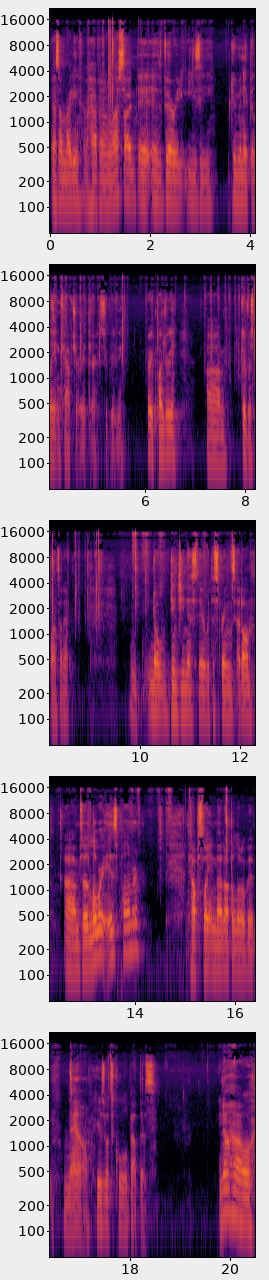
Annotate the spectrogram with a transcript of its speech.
As I'm writing, I have it on the left side. It is very easy to manipulate and capture right there. Super easy. Very plungery. Um, good response on it. No dinginess there with the springs at all. Um, so the lower is polymer. Helps lighten that up a little bit. Now, here's what's cool about this. You know how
